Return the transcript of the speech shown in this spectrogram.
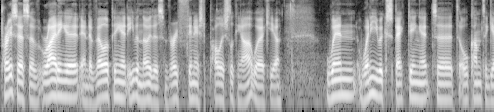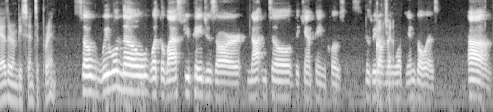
process of writing it and developing it. Even though there's some very finished, polished-looking artwork here, when when are you expecting it to to all come together and be sent to print? So we will know what the last few pages are not until the campaign closes because we Gotcha. don't know what the end goal is. Um,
